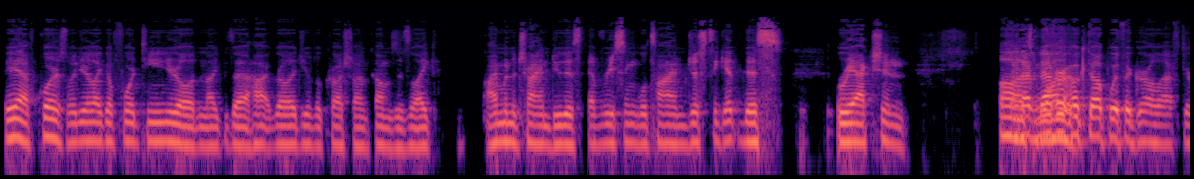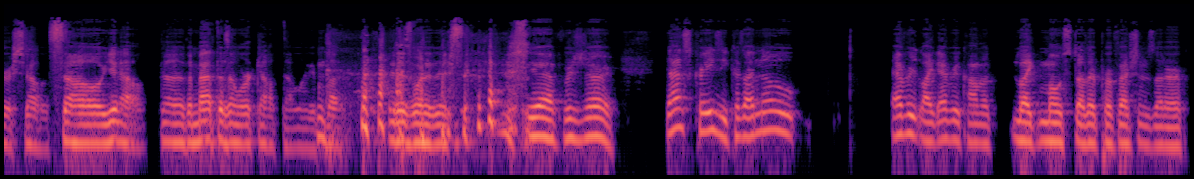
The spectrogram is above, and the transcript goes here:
Yeah, of course. When you're like a 14 year old and like that hot girl that you have a crush on comes, is like, I'm gonna try and do this every single time just to get this reaction. Oh, and I've never hooked up with a girl after a show, so you know the the math doesn't work out that way, but it is what it is. yeah, for sure. That's crazy because I know every like every comic like most other professions that are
